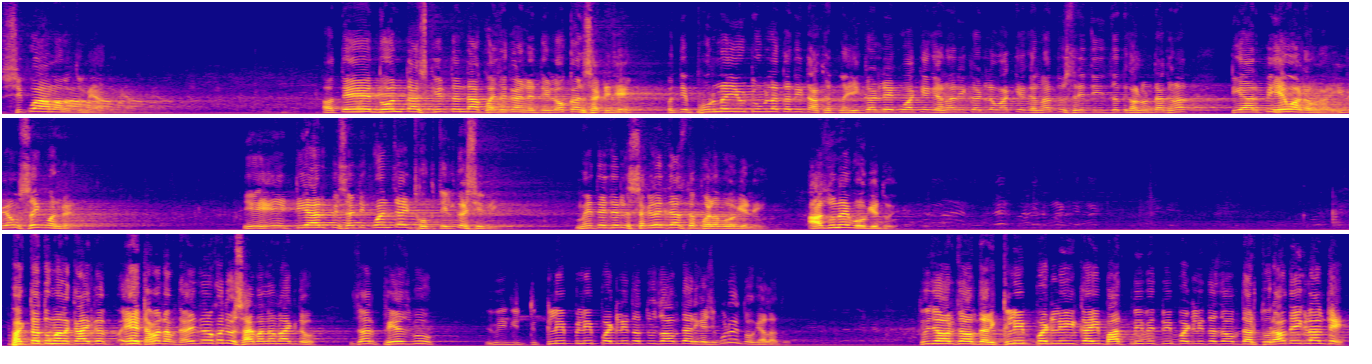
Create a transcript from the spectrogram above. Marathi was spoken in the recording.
शिकवा आम्हाला तुम्ही आता. अहो ते दोन तास कीर्तन दाखवायचं काय नाही ते लोकांसाठी जे. पण ते पूर्ण युट्यूबला कधी टाकत नाही. इकडलं एक वाक्य घेणार इकडलं वाक्य घेणार दुसऱ्याची इज्जत घालून टाकणार. टी आर पी हे वाढवणार. ही व्यावसायिक मंडळ. हे हे टी आर पी साठी कोणत्याही ठोकतील कशी बी. मी त्याच्यातले सगळ्यात जास्त फळं भोगेले. अजूनही भोग येतोय. फक्त तुम्हाला काय कर ए थांबा थांबता हे नको देऊ साहेबांना नाही देऊ. जर फेसबुक क्लिप ब्लिप पडली तर तू जबाबदारी घ्यायची. कुठे तो गेला तू? तुझ्यावर जबाबदारी. क्लिप पडली काही बातमी बितमी पडली तर जबाबदार. तू राहू इकडे आणते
